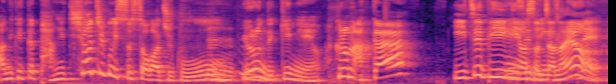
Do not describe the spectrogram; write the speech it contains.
아니 그때 방에 치워지고 있었어 가지고 요런 느낌이에요 그럼 아까 is being이었었잖아요 네.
